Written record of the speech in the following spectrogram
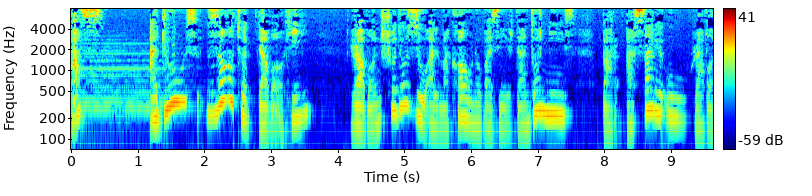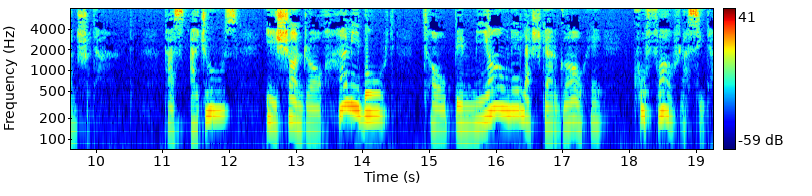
پس عجوز ذات و دواهی روان شد و زو المکان و وزیر دندان نیز بر اثر او روان شدند. پس عجوز ایشان را همی برد تا به میان لشکرگاه کفار رسیدند.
